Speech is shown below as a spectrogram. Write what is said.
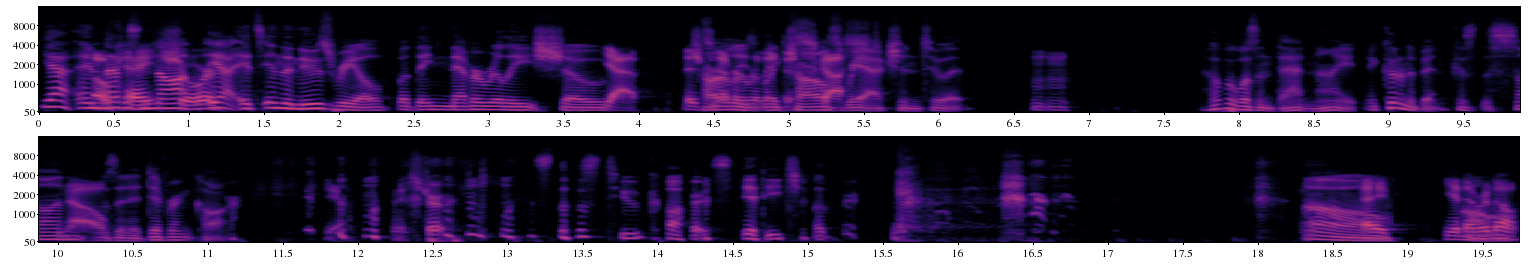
Yeah. And Okay, that's not, sure. yeah, it's in the newsreel, but they never really show Yeah, Charlie's, really like discussed. Charles' reaction to it. Mm-mm. I hope it wasn't that night. It couldn't have been because the son No. was in a different car. Yeah, it's true. Unless those two cars hit each other. oh. Hey, you never Oh. know.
